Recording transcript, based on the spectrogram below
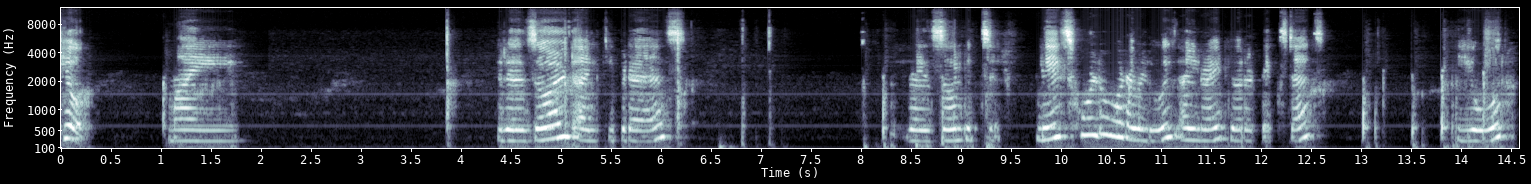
Here my result I'll keep it as result itself. Placeholder what I will do is I'll write here a text as your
